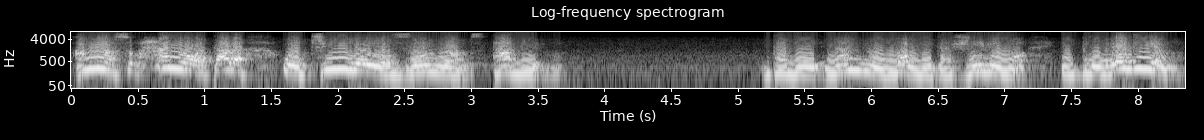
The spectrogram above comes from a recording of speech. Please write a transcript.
Allah subhanahu wa ta'ala učinio je zemljom stabilno. Da bi na nju mogli da živimo i privredujemo.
